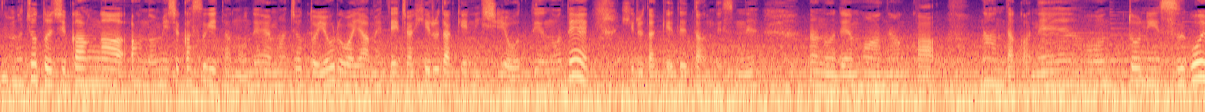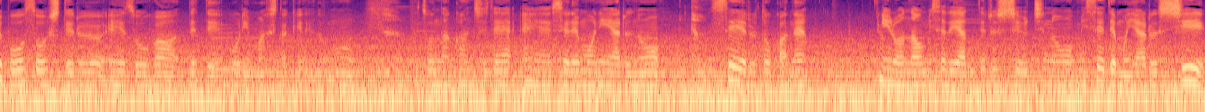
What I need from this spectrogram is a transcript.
まあ、ちょっと時間があの短すぎたので、まあ、ちょっと夜はやめてじゃあ昼だけにしようっていうので昼だけ出たんですね。なのでまあなんかなんだかね本当にすごい暴走してる映像が出ておりましたけれどもそんな感じで、えー、セレモニアルのセールとかねいろんなお店でやってるしうちの店でもやるし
